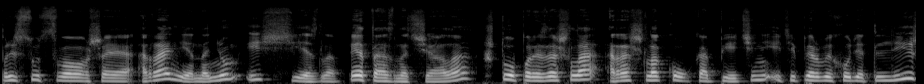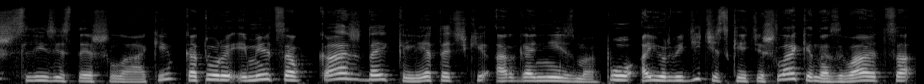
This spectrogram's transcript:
присутствовавшая ранее, на нем исчезла. Это означало, что произошла расшлаковка печени и теперь выходят лишь слизистые шлаки, которые имеются в каждой клеточке организма. По аюрведически эти шлаки называются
